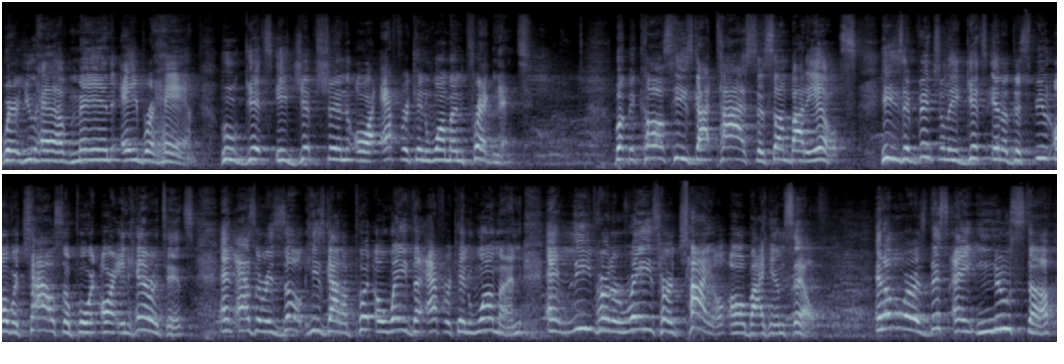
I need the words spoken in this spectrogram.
Where you have man Abraham who gets Egyptian or African woman pregnant. But because he's got ties to somebody else, he eventually gets in a dispute over child support or inheritance. And as a result, he's got to put away the African woman and leave her to raise her child all by himself. In other words, this ain't new stuff.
